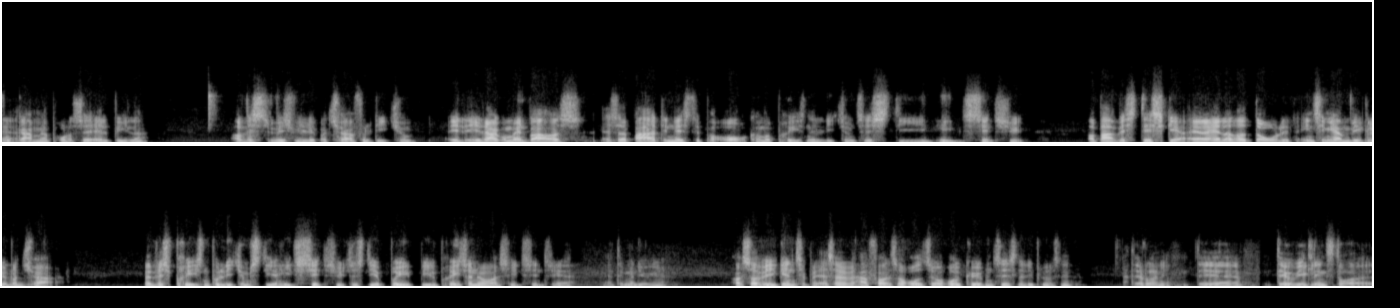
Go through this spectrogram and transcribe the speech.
fuld Ja. gang med at producere elbiler. Og hvis, hvis vi løber tør for lithium, et, et argument var også, altså bare de næste par år kommer prisen af lithium til at stige helt sindssygt. Og bare hvis det sker, er det allerede dårligt. En ting er, om vi ikke løber Mm. tør. Men hvis prisen på lithium stiger helt sindssygt, så stiger bilpriserne jo også helt sindssygt. Ja, ja det må de jo gøre. Og så er vi igen tilbage, altså har folk så råd til overhovedet at købe en Tesla lige pludselig? Ja, det er du ret i. Det, er, det er jo virkelig en stor øh,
